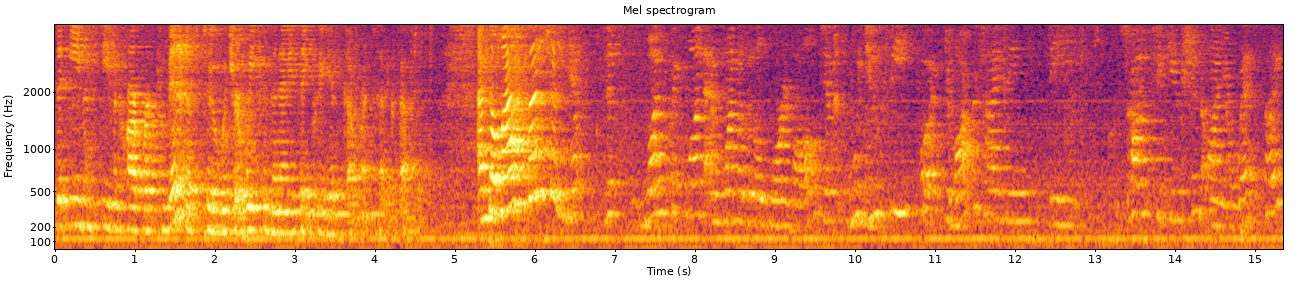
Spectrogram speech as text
that even Stephen Harper committed us to, which are weaker than anything previous governments had accepted. And so last question. Yep, just one quick one and one a little more involved. Just would you please put democratizing the Constitution on your website?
